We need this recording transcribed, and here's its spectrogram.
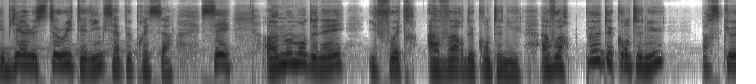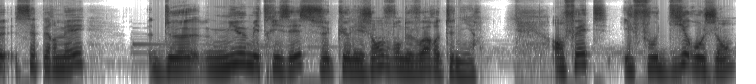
Eh bien, le storytelling, c'est à peu près ça. C'est, à un moment donné, il faut être avare de contenu. Avoir peu de contenu parce que ça permet de mieux maîtriser ce que les gens vont devoir retenir. En fait, il faut dire aux gens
